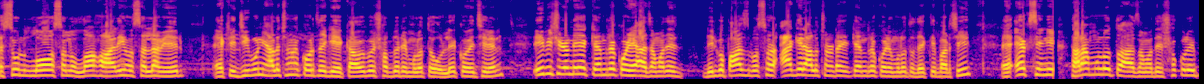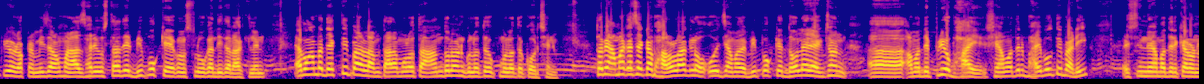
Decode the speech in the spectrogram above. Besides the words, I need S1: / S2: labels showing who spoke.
S1: রসুল্লাহ সাল আলী ওসাল্লামের একটি জীবনী আলোচনা করতে গিয়ে কাউব শব্দটি মূলত উল্লেখ করেছিলেন। এই বিষয়টা নিয়ে কেন্দ্র করে আজ আমাদের দীর্ঘ পাঁচ বছর আগের আলোচনাটাকে কেন্দ্র করে মূলত দেখতে পারছি। এক শ্রেণি তারা মূলত আজ আমাদের সকলের প্রিয় ডক্টর মিজার রহমান আজহারি উস্তাদের বিপক্ষে এখন স্লোগান দিতে রাখলেন এবং আমরা দেখতে পারলাম তারা মূলত আন্দোলনগুলোতে মূলত করছেন। তবে আমার কাছে একটা ভালো লাগল ওই যে আমাদের বিপক্ষে দলের একজন আমাদের প্রিয় ভাই, সে আমাদের ভাই বলতে পারি আমাদের কারণ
